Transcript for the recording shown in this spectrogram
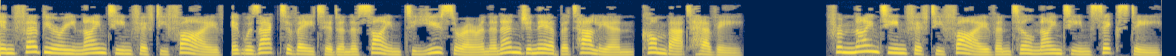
In February 1955, it was activated and assigned to USAREUR and an engineer battalion combat heavy. From 1955 until 1960,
